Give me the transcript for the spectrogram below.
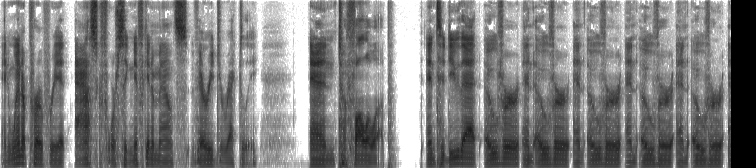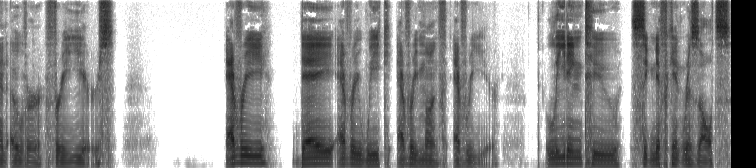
and when appropriate ask for significant amounts very directly and to follow up and to do that over and over and over and over and over and over for years. Every day every week every month every year leading to significant results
